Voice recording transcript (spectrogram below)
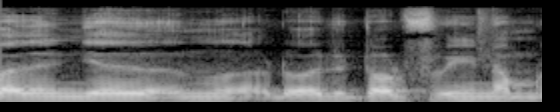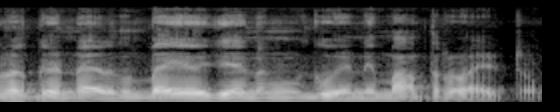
പതിനഞ്ച് ഒരു ടോൾ ഫ്രീ നമ്പറൊക്കെ ഉണ്ടായിരുന്നു. വയോജനങ്ങൾക്ക് വേണ്ടി മാത്രമായിട്ടും.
